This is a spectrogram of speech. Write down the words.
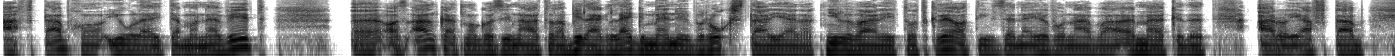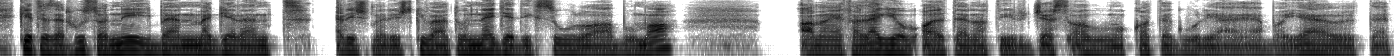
Aftab, ha jól ejtem a nevét, az Ankát magazin által a világ legmenőbb rockstárjának nyilvánított kreatív zene élvonába emelkedett Ároly Aftab. 2024-ben megjelent elismerést kiváltó negyedik szólóalbuma, amelyet a legjobb alternatív jazz albumok kategóriájában jelöltek,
